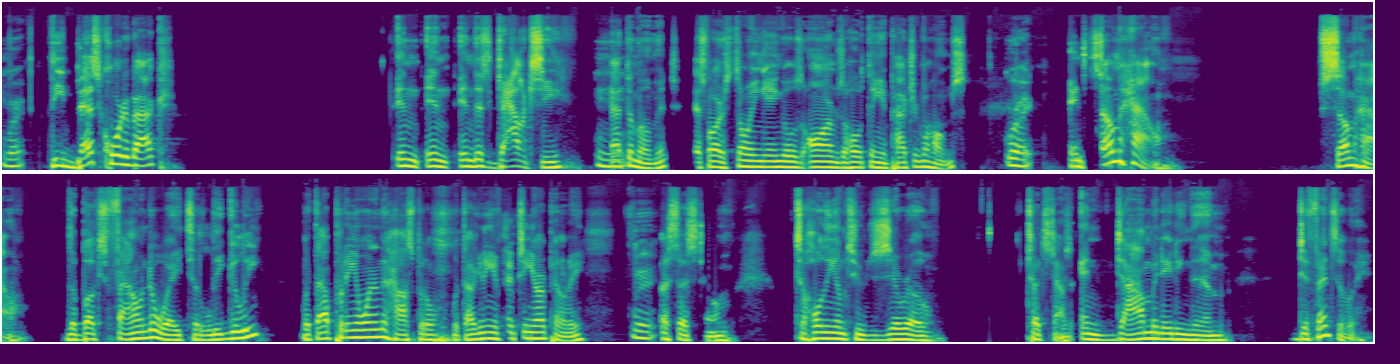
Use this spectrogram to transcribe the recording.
Right. the best quarterback in in in this galaxy mm-hmm. at the moment, as far as throwing angles, arms, the whole thing, in Patrick Mahomes. Right. And somehow, somehow, the Bucs found a way to legally, without putting anyone in the hospital, without getting a 15 yard penalty Right. assessed to them, to holding them to zero touchdowns and dominating them defensively.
